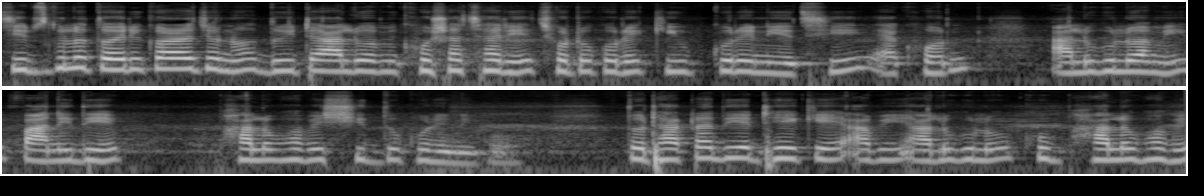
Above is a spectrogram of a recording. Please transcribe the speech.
চিপসগুলো তৈরি করার জন্য দুইটা আলু আমি খোসা ছাড়িয়ে ছোট করে কিউব করে নিয়েছি। এখন আলুগুলো আমি পানি দিয়ে ভালোভাবে সিদ্ধ করে নিব। তো ঢাকনা দিয়ে ঢেকে আমি আলুগুলো খুব ভালোভাবে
